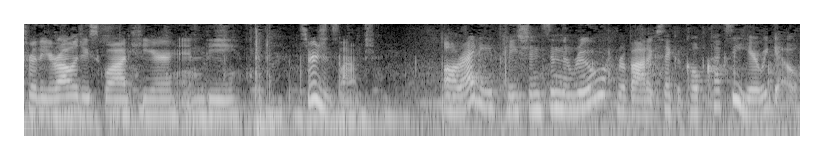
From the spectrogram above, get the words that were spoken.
for the urology squad here in the surgeon's lounge. Alrighty, patients in the room, robotic sacrocolpopexy, here we go.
